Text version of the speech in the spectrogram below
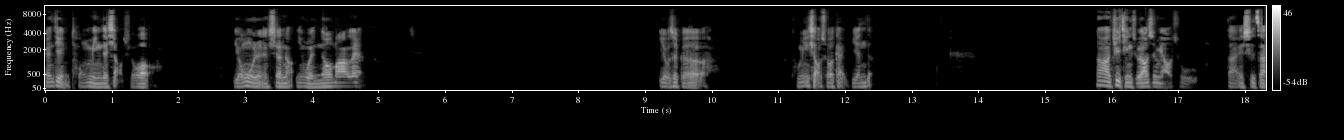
跟电影同名的小说《游牧人生》啊，英文 Nomadland，有这个同名小说改编的。那剧情主要是描述，大概是在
